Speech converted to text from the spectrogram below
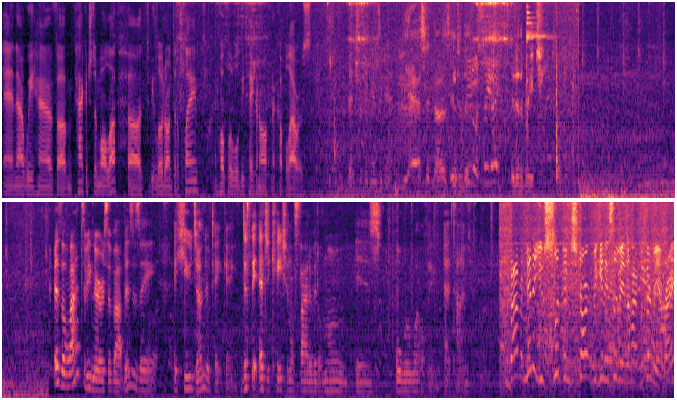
and now we have um, packaged them all up uh, to be loaded onto the plane, and hopefully we'll be taken off in a couple hours. Adventure begins again. Yes, it does. Into the into the breach. There's a lot to be nervous about. This is a, a huge undertaking. Just the educational side of it alone is overwhelming at times. About a minute you slip and start beginning slipping into hypothermia, right?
